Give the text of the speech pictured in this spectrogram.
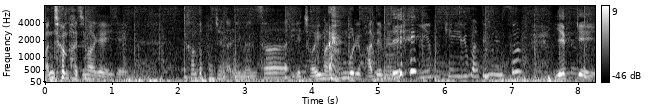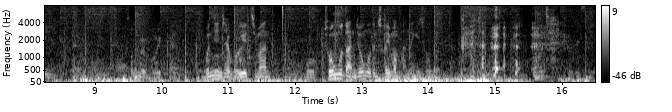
완전 마지막에 이제 카운터 펀치를 날리면서 이제 저희만 선물을 받으면서 EFK를 받으면서 예쁘게 선물 뭘까요? 뭔지는 잘 모르겠지만 뭐 좋은 거든 안 좋은 거든 저희만 받는 게 좋은 거니까 한번 잘 해보고 있습니다.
